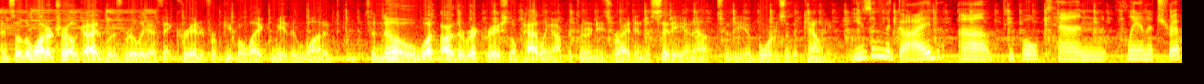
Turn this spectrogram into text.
And so the Water Trail Guide was really, I think, created for people like me that wanted to know what are the recreational paddling opportunities right in the city and out to the borders of the county. Using the guide, uh, people can plan a trip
